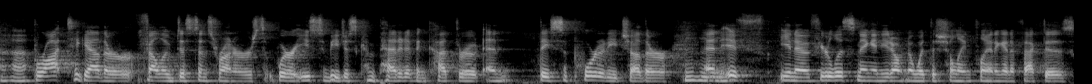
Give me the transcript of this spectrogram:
uh-huh. brought together fellow distance runners where it used to be just competitive and cutthroat and they supported each other. Mm-hmm. And if, you know, if you're listening and you don't know what the Shalane Flanagan effect is,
